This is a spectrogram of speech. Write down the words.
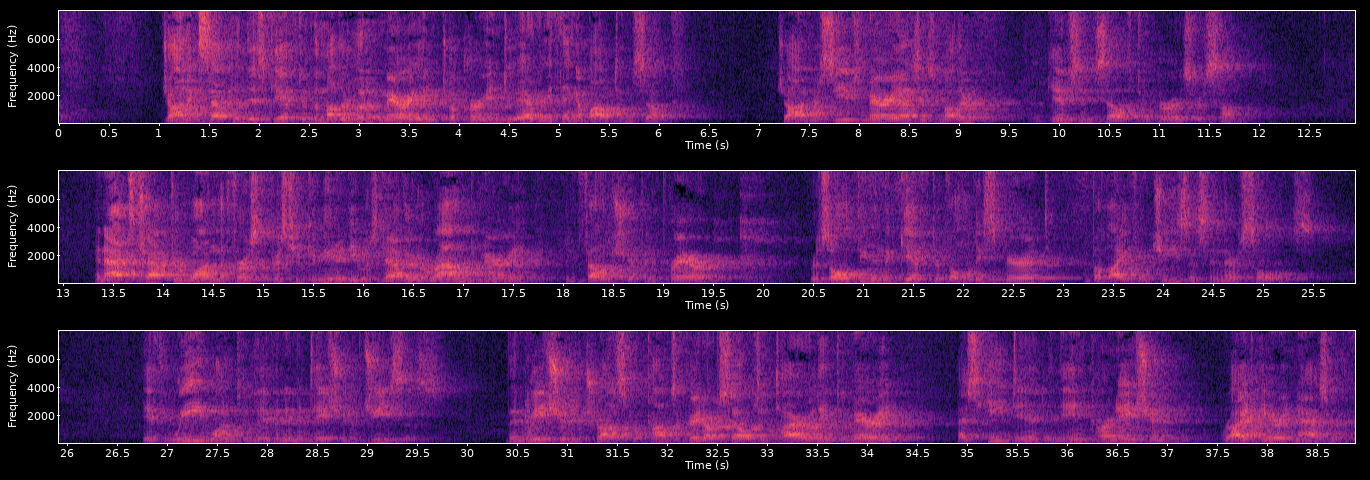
John accepted this gift of the motherhood of Mary and took her into everything about himself. John receives Mary as his mother and gives himself to her as her son. In Acts chapter 1, the first Christian community was gathered around Mary in fellowship and prayer, resulting in the gift of the Holy Spirit and the life of Jesus in their souls. If we want to live in imitation of Jesus, then we should entrust or consecrate ourselves entirely to Mary as he did in the incarnation right here in Nazareth,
